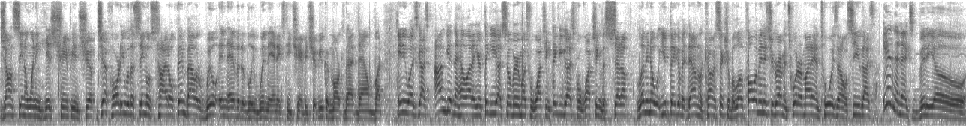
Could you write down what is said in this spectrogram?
John Cena winning his championship. Jeff Hardy with a singles title. Finn Balor will inevitably win the NXT championship. You can mark that down. But anyways, guys, I'm getting the hell out of here. Thank you guys so very much for watching. Thank you guys for watching the setup. Let me know what you think of it down in the comment section below. Follow me on Instagram and Twitter at MyDamnToys, and I will see you guys in the next video.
